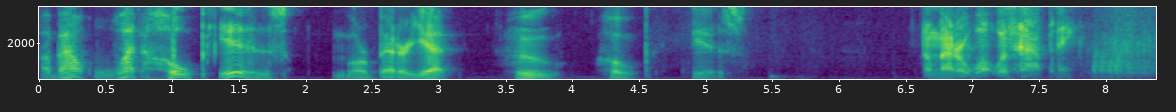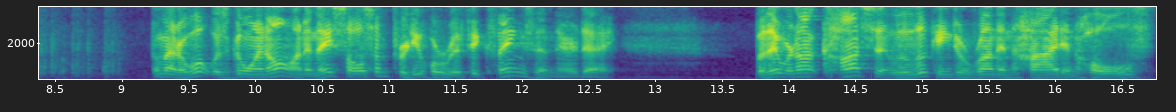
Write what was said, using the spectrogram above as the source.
about what hope is, or better yet, who hope is. No matter what was happening, no matter what was going on, and they saw some pretty horrific things in their day. But they were not constantly looking to run and hide in holes,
